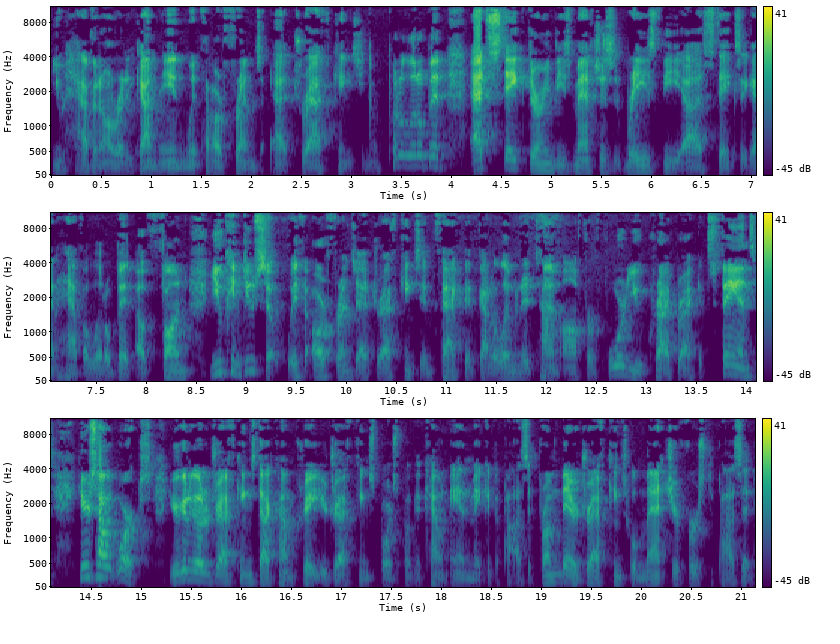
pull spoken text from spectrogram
you haven't already gotten in with our friends at DraftKings, you know, put a little bit at stake during these matches, raise the uh, stakes again, have a little bit of fun. You can do so with our friends at DraftKings. In fact, they've got a limited time offer for you, Cracked Racquets fans. Here's how it works you're going to go to DraftKings.com, create your DraftKings Sportsbook account, and make a deposit. From there, DraftKings will match your first deposit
